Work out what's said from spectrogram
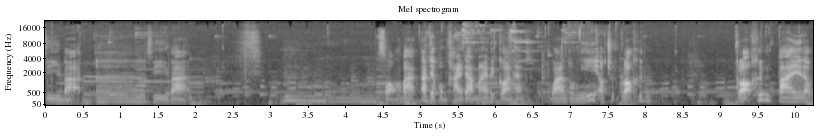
สี่บาท เออสี่บาท อืมสองบาท อะ เดี๋ยวผมขายดาบไม้ไปก่อนฮะ วางตรงนี้ เอาชุดเกราะขึ้น เกาะขึ้นไปแล้ว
